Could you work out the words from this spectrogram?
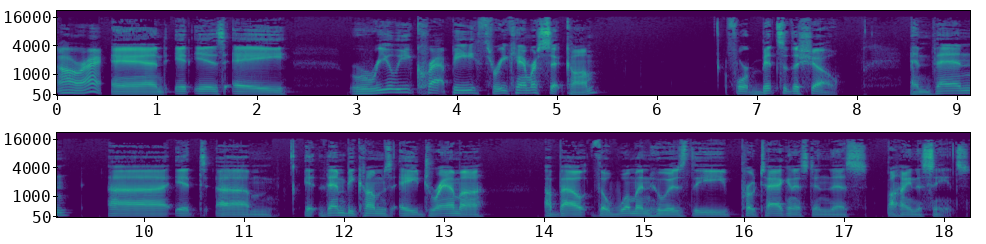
all right. and it is a really crappy three camera sitcom for bits of the show, and then uh, it um, it then becomes a drama about the woman who is the protagonist in this behind the scenes.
